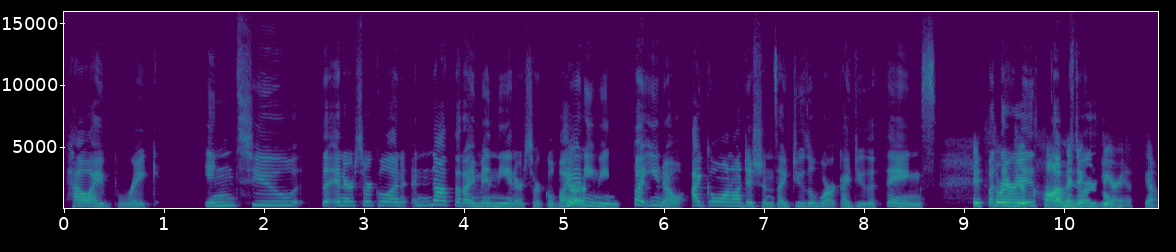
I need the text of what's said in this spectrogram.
how I break into the inner circle and, and not that I'm in the inner circle by Sure. any means, but you know, I go on auditions, I do the work, I do the things. It's But sort there of your is common of a experience. Yeah.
